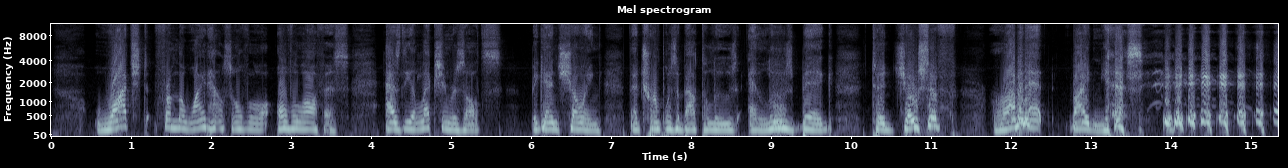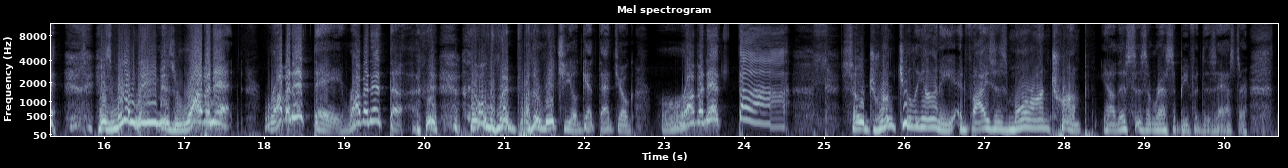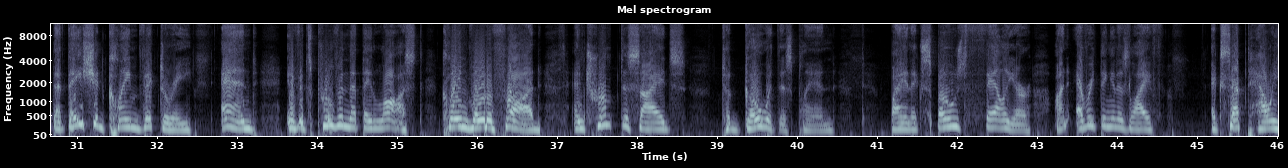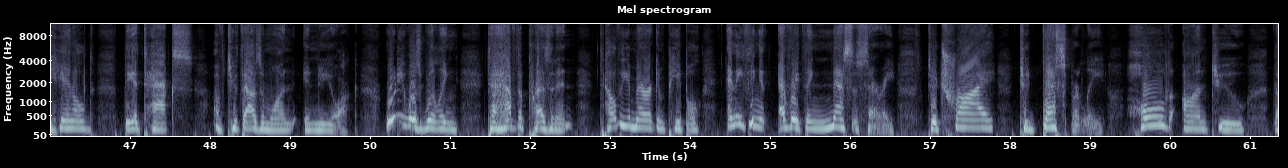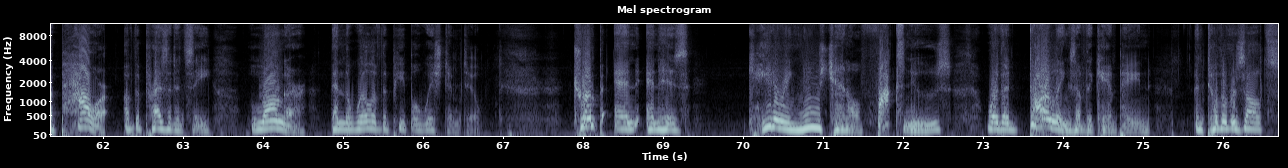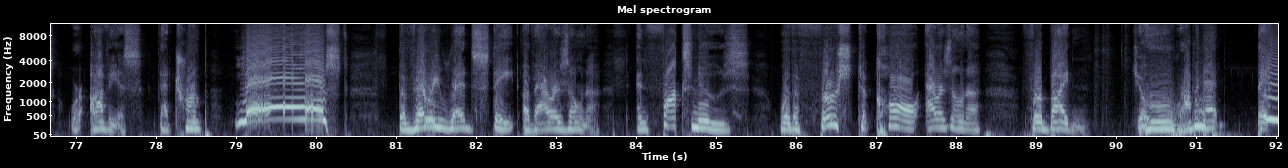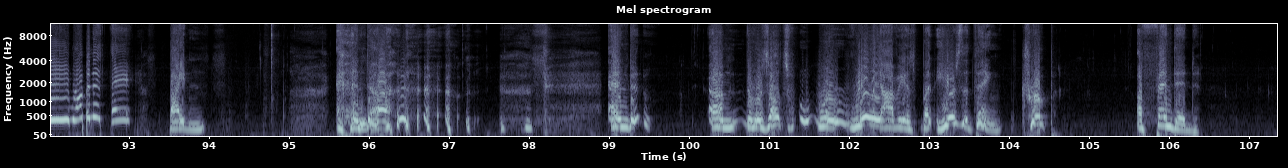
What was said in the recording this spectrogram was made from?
watched from the White House Oval, Oval Office as the election results began showing that Trump was about to lose and lose big to Joseph Robinette Biden. Yes. His middle name is Robinette. Robinette. Robinetta. Only oh, my brother Richie will get that joke. Robinetta. So drunk Giuliani advises moron Trump, you know, this is a recipe for disaster, that they should claim victory and if it's proven that they lost, claim voter fraud. And Trump decides to go with this plan by an exposed failure on everything in his life except how he handled the attacks of 2001 in New York. Rudy was willing to have the president tell the American people anything and everything necessary to try to desperately hold on to the power of the presidency longer than the will of the people wished him to. Trump and, and his catering news channel, Fox News, were the darlings of the campaign until the results were obvious that Trump lost the very red state of Arizona. And Fox News were the first to call Arizona for Biden. Joe Robinette, they Robinette, they Biden. And uh, and um, the results were really obvious. But here's the thing Trump offended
